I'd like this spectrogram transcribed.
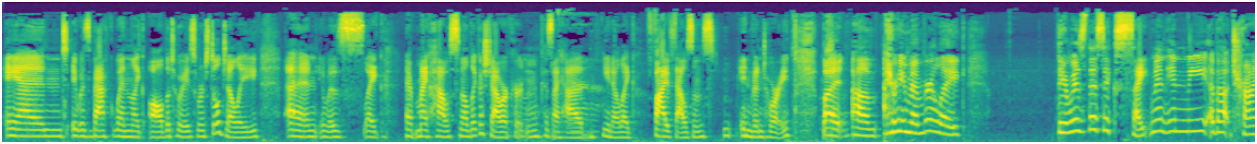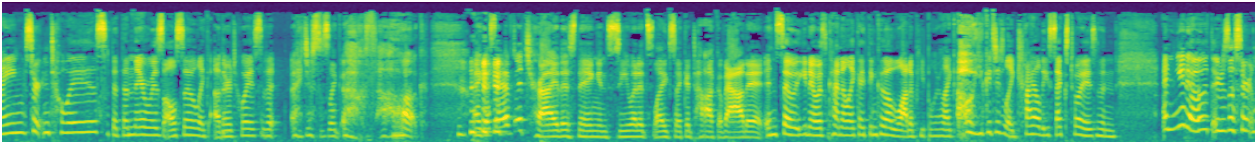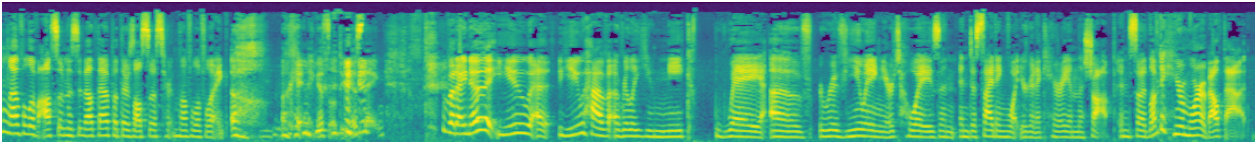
And it was back when like all the toys were still jelly. And it was like my house smelled like a shower curtain because I had, you know, like 5,000 inventory. But um, I remember like there was this excitement in me about trying certain toys, but then there was also like other toys that I just was like, oh, fuck. I guess I have to try this thing and see what it's like so I could talk about it. And so, you know, it's kind of like I think a lot of people are like, oh, you get to like try all these sex toys and, and you know, there's a certain level of awesomeness about that, but there's also a certain level of like, oh, okay, I guess I'll do this thing. But I know that you uh, you have a really unique way of reviewing your toys and, and deciding what you're going to carry in the shop. And so I'd love to hear more about that.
